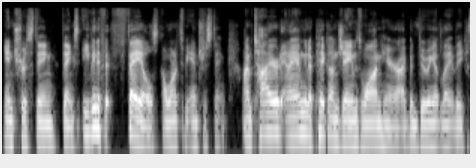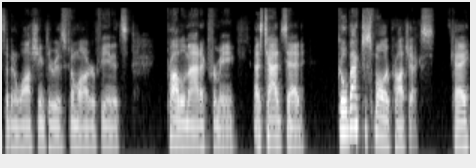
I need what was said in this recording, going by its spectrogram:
interesting things. Even if it fails, I want it to be interesting. I'm tired and I am going to pick on James Wan here. I've been doing it lately because I've been watching through his filmography and it's problematic for me. As Tad said, go back to smaller projects. Okay.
